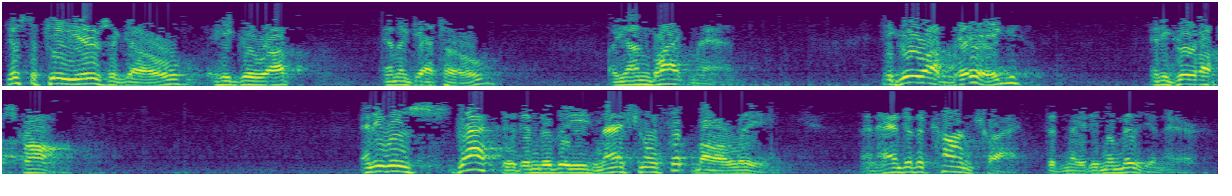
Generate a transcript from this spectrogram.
Just a few years ago, he grew up in a ghetto, a young black man. He grew up big, and he grew up strong. And he was drafted into the National Football League and handed a contract that made him a millionaire.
